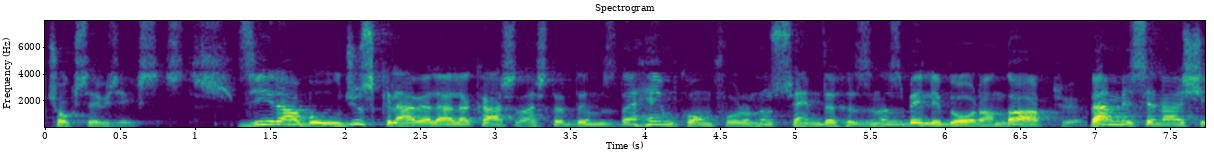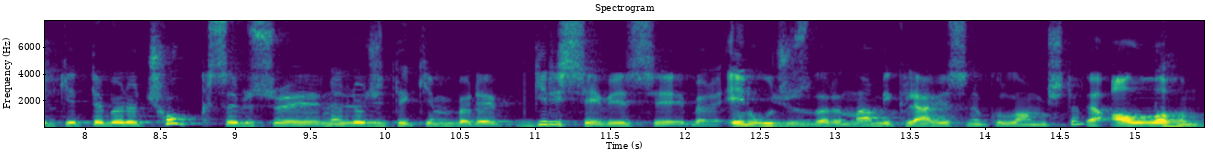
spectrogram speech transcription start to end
çok seveceksinizdir. Zira bu ucuz klavyelerle karşılaştırdığımızda hem konforunuz hem de hızınız belli bir oranda artıyor. Ben mesela şirkette böyle çok kısa bir süreliğine Logitech'in böyle giriş seviyesi böyle en ucuzlarından bir klavyesini kullanmıştım ve Allah'ım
